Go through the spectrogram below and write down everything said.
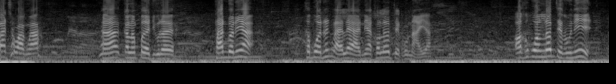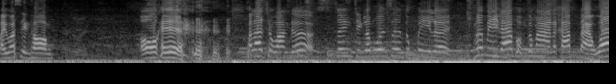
ราชวังมะฮะกำลังเปิดอยู่เลย ทันปะเนี่ย ขบวนทั้งหลายแหล่เนี่ยเขาเริ่มจากตรงไหนอะอ๋อขบวนเริ่มจากตรงนี้ ไปวัดเสียงทอง โอเค พระราชวังเด้อซึ่งจริงๆแล้วม้วนซื่นทุกปีเลย เมื่อปีแล้วผมก็มานะครับ แต่ว่า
